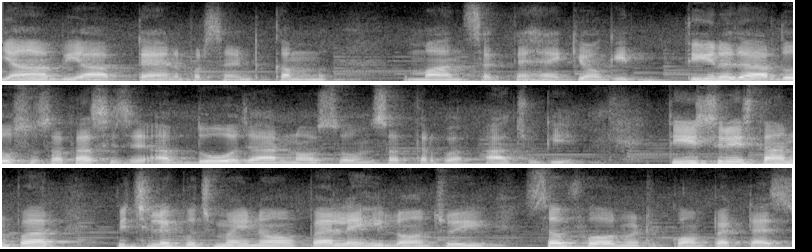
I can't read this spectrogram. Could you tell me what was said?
यहाँ भी आप टेन परसेंट कम मान सकते हैं, क्योंकि तीन हज़ार दो सौ सतासी से अब दो हज़ार नौ सौ उनसत्तर पर आ चुकी है। तीसरे स्थान पर पिछले कुछ महीनों पहले ही लॉन्च हुई सब फॉर्मेट कॉम्पैक्ट एस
